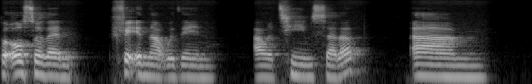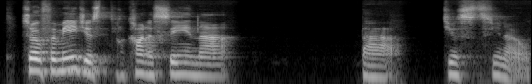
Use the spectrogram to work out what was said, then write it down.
but also then fitting that within our team setup. Um, so for me, just kind of seeing that, that just, you know,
